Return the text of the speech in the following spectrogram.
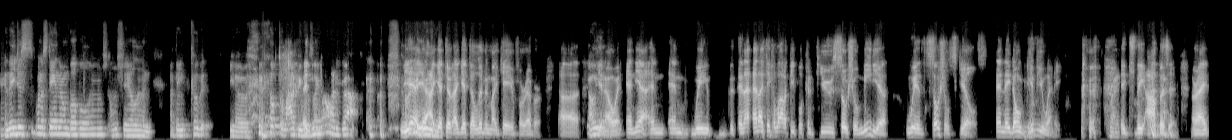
and they just want to stay in their own bubble, own, own shell. And I think COVID, you know, helped a lot of people. It's like, oh, I want to go out. yeah, yeah. I get to I get to live in my cave forever. Uh, oh, yeah. you know, and, and yeah, and and we and I, and I think a lot of people confuse social media with social skills, and they don't yeah. give you any. Right. It's the opposite. all right.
